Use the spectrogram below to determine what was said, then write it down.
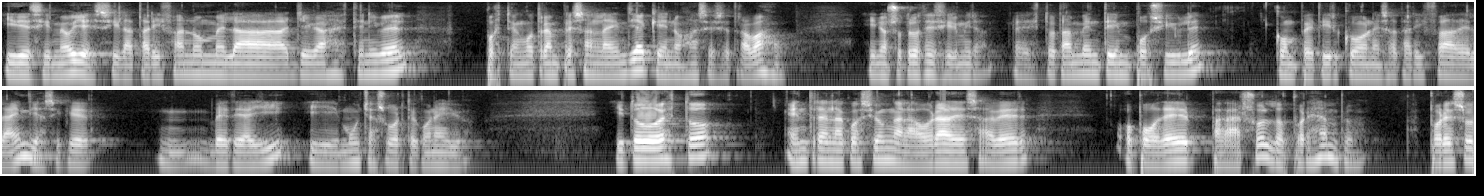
y decirme, oye, si la tarifa no me la llega a este nivel, pues tengo otra empresa en la India que nos hace ese trabajo. Y nosotros decir, mira, es totalmente imposible competir con esa tarifa de la India, así que mm, vete allí y mucha suerte con ello. Y todo esto entra en la ecuación a la hora de saber o poder pagar sueldos, por ejemplo. Por eso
